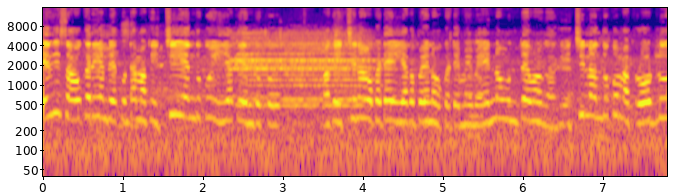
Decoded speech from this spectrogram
ఏది సౌకర్యం లేకుండా మాకు ఇచ్చి ఎందుకు ఇయ్యక ఎందుకు? మాకు ఇచ్చిన ఒకటే ఇయ్యకపోయినా ఒకటే. మేము ఎన్నో ఉంటే ఇచ్చినందుకు మాకు రోడ్లు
